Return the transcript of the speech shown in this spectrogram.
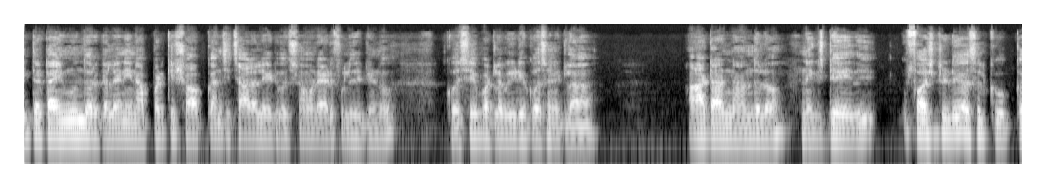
ఇంత టైం ఉంది దొరకలే. నేను అప్పటికే షాప్ కాంచి చాలా లేట్గా వచ్చిన. మా డాడీ ఫుల్ తిట్టిండు. కొద్దిసేపు అట్లా వీడియో కోసం ఇట్లా ఆట ఆడిన అందులో నెక్స్ట్ డే ఇది. ఫస్ట్ డే అసలు ఒక్క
